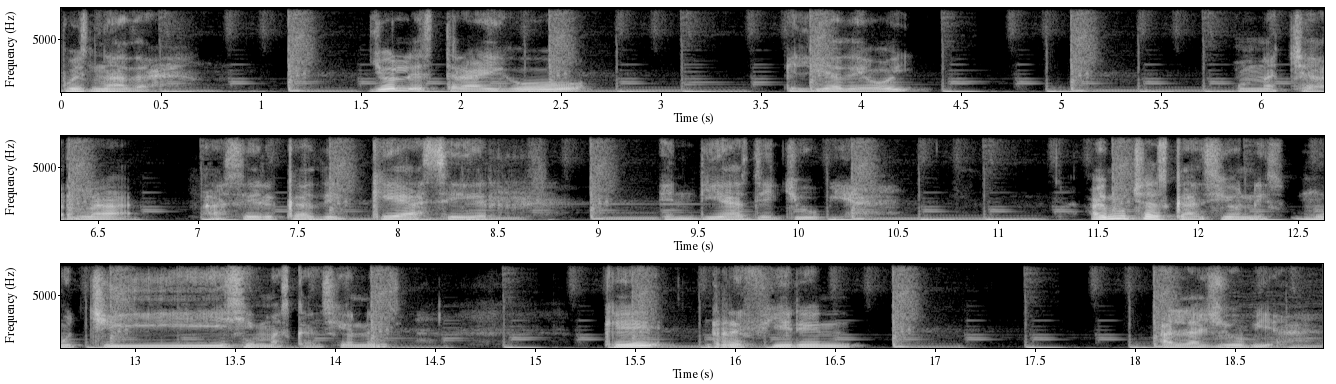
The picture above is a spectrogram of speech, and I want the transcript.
Pues nada, yo les traigo el día de hoy una charla acerca de qué hacer en días de lluvia. Hay muchas canciones, muchísimas canciones que refieren a la lluvia,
